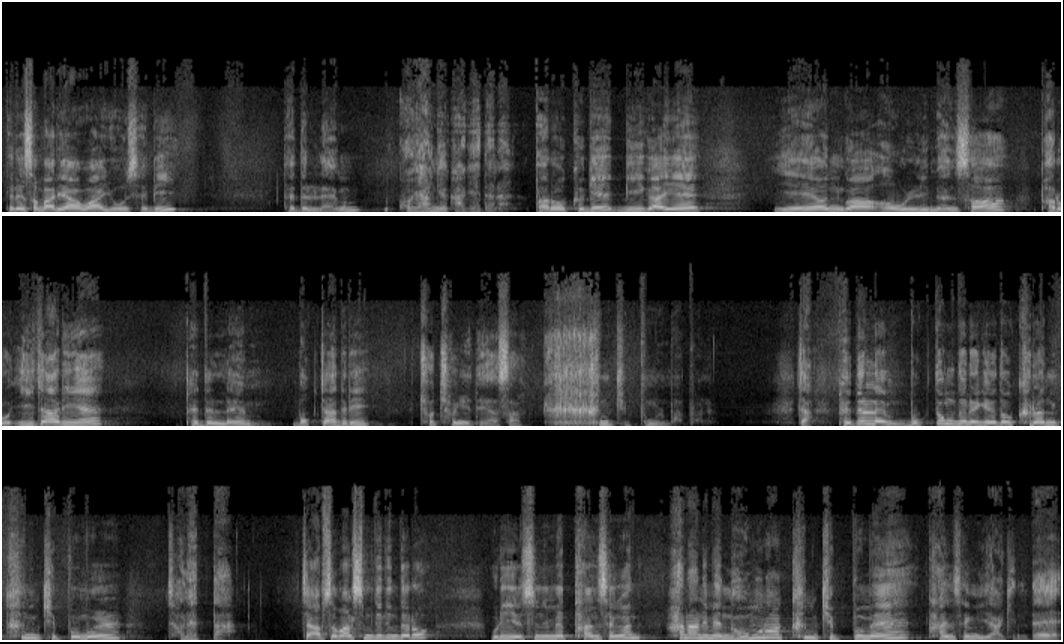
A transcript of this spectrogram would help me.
그래서 마리아와 요셉이 베들렘 고향에 가게 되는 바로 그게 미가의 예언과 어울리면서 바로 이 자리에 베들렘 목자들이 초청이 되어서 큰 기쁨을 맛보는. 자, 베들렘 목동들에게도 그런 큰 기쁨을 전했다. 자, 앞서 말씀드린 대로 우리 예수님의 탄생은 하나님의 너무나 큰 기쁨의 탄생 이야기인데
